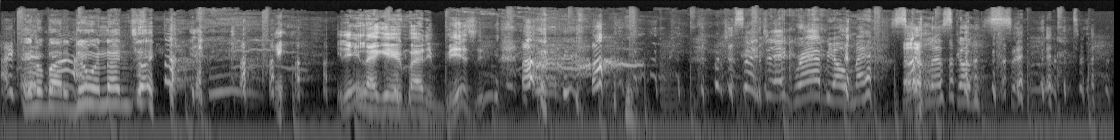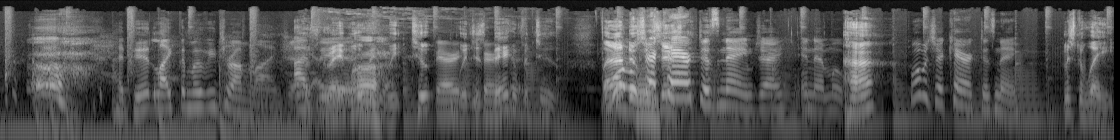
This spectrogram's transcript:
I Ain't can't nobody doing nothing, Jay. It ain't like everybody busy. What you say, Jay? Grab your mask. and Let's go to set. I did like the movie Drumline, Jay. I Yes. did. Great Yeah. movie. We, two, Very- which is very bigger good. for two. But What I do was your seriously. character's name, Jay, in that movie? Huh? What was your character's name? Mr. Wade.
